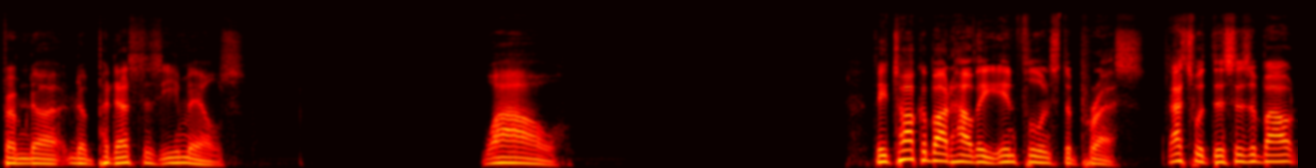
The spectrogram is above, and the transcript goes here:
from the, the Podesta's emails. Wow. They talk about how they influence the press. That's what this is about.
